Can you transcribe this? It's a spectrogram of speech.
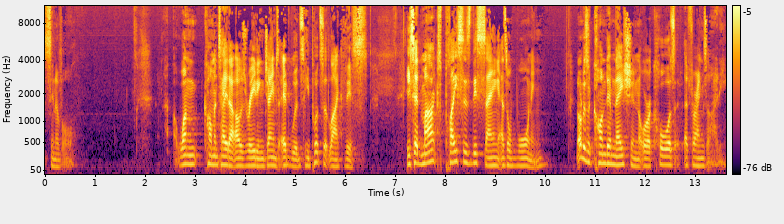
sin of all one commentator I was reading, James Edwards, he puts it like this. He said, Marx places this saying as a warning, not as a condemnation or a cause for anxiety.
